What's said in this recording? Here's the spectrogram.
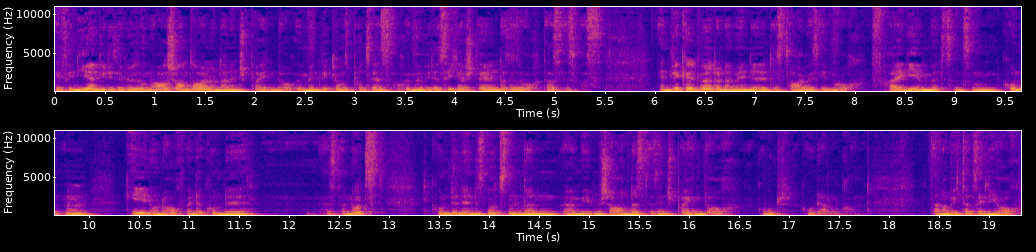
definieren, wie diese Lösungen ausschauen sollen und dann entsprechend auch im Entwicklungsprozess auch immer wieder sicherstellen, dass es auch das ist, was entwickelt wird und am Ende des Tages eben auch freigeben, wenn es dann zum Kunden gehen und auch wenn der Kunde es dann nutzt, die Kundinnen es nutzen, dann ähm, eben schauen, dass das entsprechend auch gut, gut ankommt. Dann habe ich tatsächlich auch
